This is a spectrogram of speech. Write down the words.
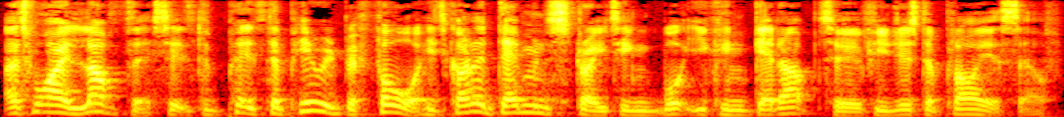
that's why I love this. It's the, it's the period before. He's kind of demonstrating what you can get up to if you just apply yourself.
